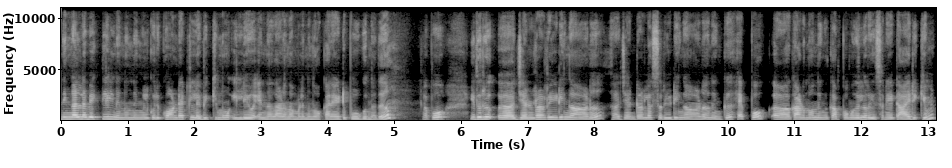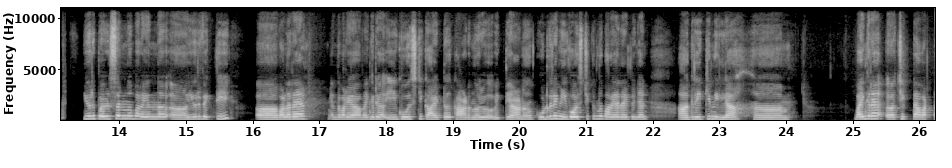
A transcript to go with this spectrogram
നിങ്ങളുടെ വ്യക്തിയിൽ നിന്നും നിങ്ങൾക്കൊരു കോണ്ടാക്റ്റ് ലഭിക്കുമോ ഇല്ലയോ എന്നതാണ് നമ്മളിന്ന് നോക്കാനായിട്ട് പോകുന്നത്. അപ്പോൾ ഇതൊരു ജനറൽ റീഡിംഗ് ആണ്. ജനറൽലെസ് റീഡിംഗ് ആണ്. നിങ്ങൾക്ക് എപ്പോൾ കാണുന്നോ നിങ്ങൾക്ക് അപ്പോൾ മുതൽ റീസണേറ്റ് ആയിരിക്കും. ഈ ഒരു പേഴ്സൺ എന്ന് പറയുന്ന ഈ ഒരു വ്യക്തി വളരെ എന്താ പറയുക ഭയങ്കര ഈഗോയിസ്റ്റിക് ആയിട്ട് കാണുന്ന ഒരു വ്യക്തിയാണ്. കൂടുതലും ഈഗോയിസ്റ്റിക് എന്ന് പറയാനായിട്ട് ഞാൻ ആഗ്രഹിക്കുന്നില്ല. ഭയങ്കര ചിട്ട വട്ട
